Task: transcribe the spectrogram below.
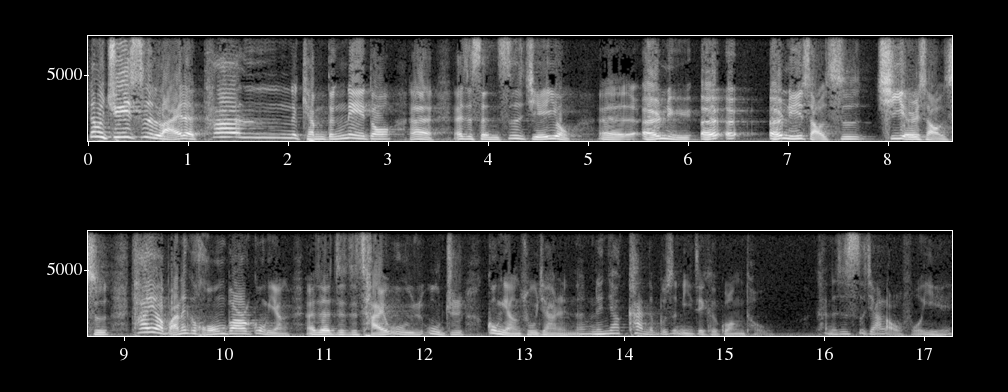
那么居士来了，他那肯等内多，哎，还是省吃俭用，呃，儿女儿儿儿女少吃，妻儿少吃，他要把那个红包供养，呃，这这这财物物质供养出家人，那人家看的不是你这颗光头。看的是释迦老佛爷，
